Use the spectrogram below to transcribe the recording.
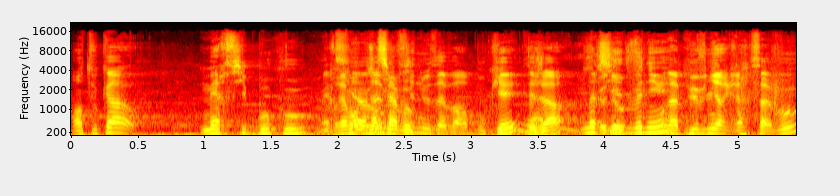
En tout cas, merci beaucoup. Merci Vraiment, à merci, à vous. de nous avoir bookés déjà. Merci d'être venu. On a pu venir grâce à vous.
